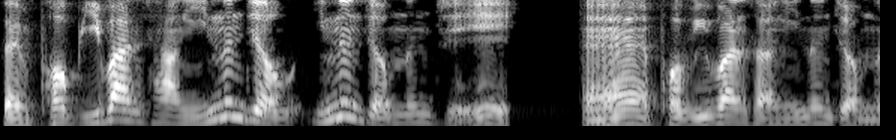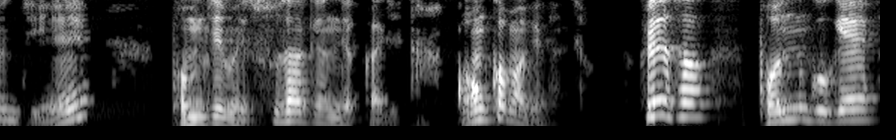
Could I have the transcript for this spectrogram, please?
다음에 법 위반 사항이 있는지 없- 있는지 없는지, 예, 법 위반 사항이 있는지 없는지, 범죄 및 수사 경력까지 다 꼼꼼하게 다 적어. 그래서 본국에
